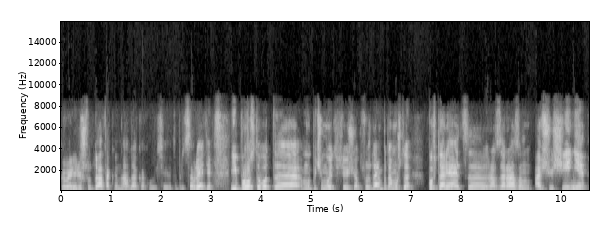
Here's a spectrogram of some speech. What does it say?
говорили, что да, так и надо, а как вы себе это представляете. И просто вот э, мы почему это все еще обсуждаем? Потому что повторяется раз за разом ощущение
